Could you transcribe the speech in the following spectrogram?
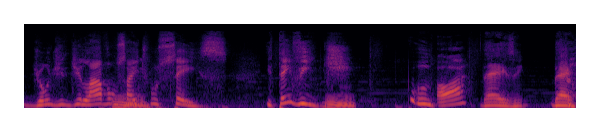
de onde de lá vão sair tipo 6. E tem 20. Hum. Ó, 10, hein? 10.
